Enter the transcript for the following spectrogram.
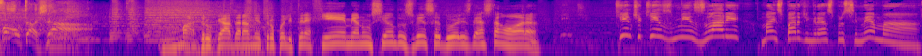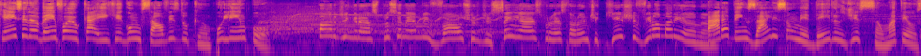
volta já. Madrugada na Metropolitana FM, anunciando os vencedores desta hora. Quinte 15 Mislari, mais para de ingresso pro cinema. Quem se deu bem foi o Kaique Gonçalves do Campo Limpo. Para par de ingressos pro cinema e voucher de 100 reais pro restaurante Quiche Vila Mariana. Parabéns, Alisson Medeiros de São Mateus.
